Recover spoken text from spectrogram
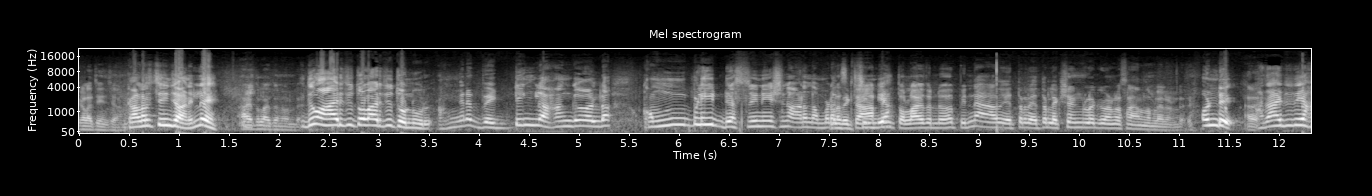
കളർ ചേഞ്ച് ആണ്. കളർ ചേഞ്ച് ആണ് അല്ലേ ഇതും ആയിരത്തി തൊള്ളായിരത്തി തൊണ്ണൂറ്. അങ്ങനെ വെഡിങ് ലഹങ്കകളുടെ കംപ്ലീറ്റ് ഡെസ്റ്റിനേഷൻ ആണ് നമ്മുടെ പിന്നെ എത്ര എത്ര ലക്ഷങ്ങളൊക്കെ വേണ്ട സാധനം നമ്മളുണ്ട് ഉണ്ട്. അതായത് ആ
